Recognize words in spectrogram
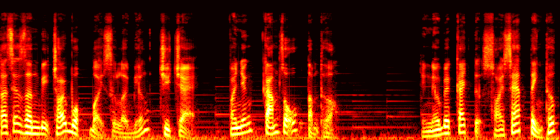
ta sẽ dần bị trói buộc bởi sự lời biếng, trì trệ và những cám dỗ tầm thường. Nhưng nếu biết cách tự soi xét tỉnh thức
